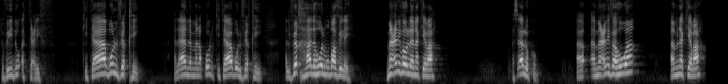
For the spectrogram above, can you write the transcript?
تفيد التعريف. كتاب الفقه. الآن لما نقول كتاب الفقه الفقه هذا هو المضاف إليه. معرفة ولا نكرة؟ أسألكم. أمعرفة هو أم نكرة؟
